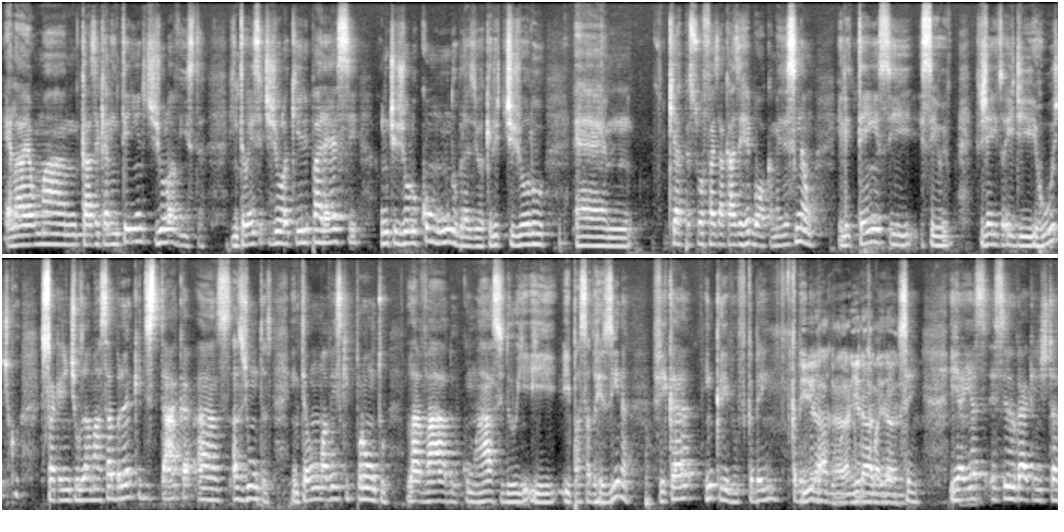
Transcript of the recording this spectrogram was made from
Ela é uma casa que ela é inteirinha de tijolo à vista. Então esse tijolo aqui, ele parece um tijolo comum do Brasil. Aquele tijolo é, que a pessoa faz a casa e reboca. Mas esse não. Ele tem esse, esse jeito aí de rústico, só que a gente usa a massa branca e destaca as, as juntas. Então, uma vez que pronto, lavado com ácido e, e, e passado resina, fica incrível, fica bem, fica bem legal. Irado, Caraca, mano. muito Irado, irado. Sim. E aí es- esse lugar que a gente tá.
